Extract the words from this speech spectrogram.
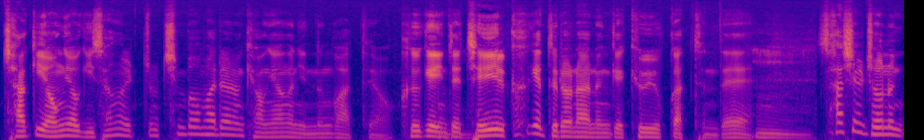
자기 영역 이상을 좀 침범하려는 경향은 있는 것 같아요. 그게 이제 음. 제일 크게 드러나는 게 교육 같은데 음. 사실 저는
